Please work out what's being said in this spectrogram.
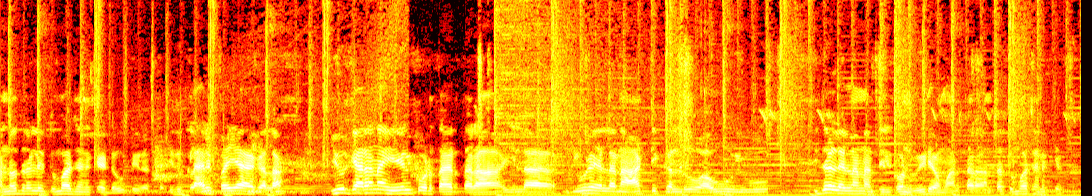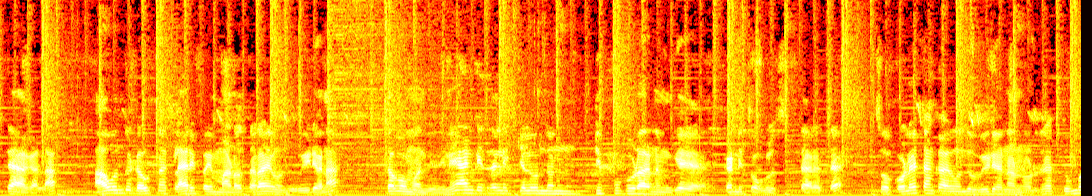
ಅನ್ನೋದರಲ್ಲಿ ತುಂಬ ಜನಕ್ಕೆ ಡೌಟ್ ಇರುತ್ತೆ. ಇದು ಕ್ಲಾರಿಫೈಯೇ ಆಗಲ್ಲ. ಇವ್ರಿಗೆ ಯಾರನ್ನ ಹೇಳ್ಕೊಡ್ತಾ ಇರ್ತಾರಾ? ಇಲ್ಲ ಇವರೇ ಎಲ್ಲನ ಆರ್ಟಿಕಲ್ಲು ಅವು ಇವು, ಇದರಲ್ಲೆಲ್ಲ ನಾನು ತಿಳ್ಕೊಂಡು ವೀಡಿಯೋ ಮಾಡ್ತಾರಾ ಅಂತ ತುಂಬ ಜನಕ್ಕೆ ಗೊತ್ತೇ ಆಗಲ್ಲ. ಆ ಒಂದು ಡೌಟ್ನ ಕ್ಲಾರಿಫೈ ಮಾಡೋ ಥರ ಈ ಒಂದು ವೀಡಿಯೋನ ತೊಗೊಂಬಂದಿದ್ದೀನಿ. ಆ್ಯಂಡ್ ಇದರಲ್ಲಿ ಕೆಲವೊಂದೊಂದು ಟಿಪ್ಪು ಕೂಡ ನಮಗೆ ಖಂಡಿತವಾಗ್ಲೂ ಸಿಗ್ತಾ ಇರುತ್ತೆ. ಸೊ ಕೊನೆ ತನಕ ಒಂದು ವೀಡಿಯೋನ ನೋಡಿದ್ರೆ ತುಂಬ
